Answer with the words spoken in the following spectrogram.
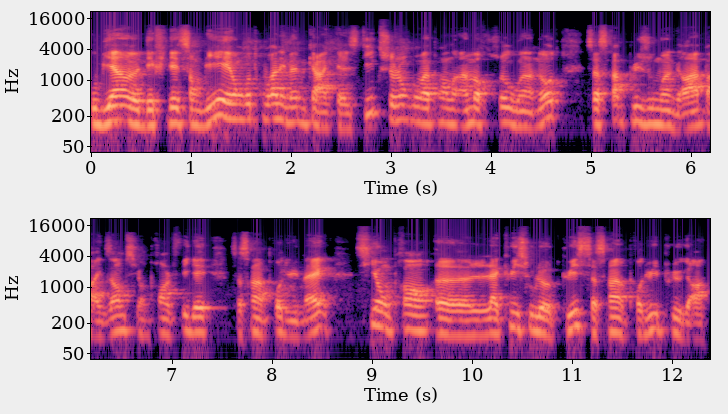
ou bien euh, des filets de sanglier et on retrouvera les mêmes caractéristiques. Selon qu'on va prendre un morceau ou un autre, ça sera plus ou moins gras. Par exemple, si on prend le filet, ça sera un produit maigre. Si on prend la cuisse ou l'autre cuisse, ça sera un produit plus gras.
